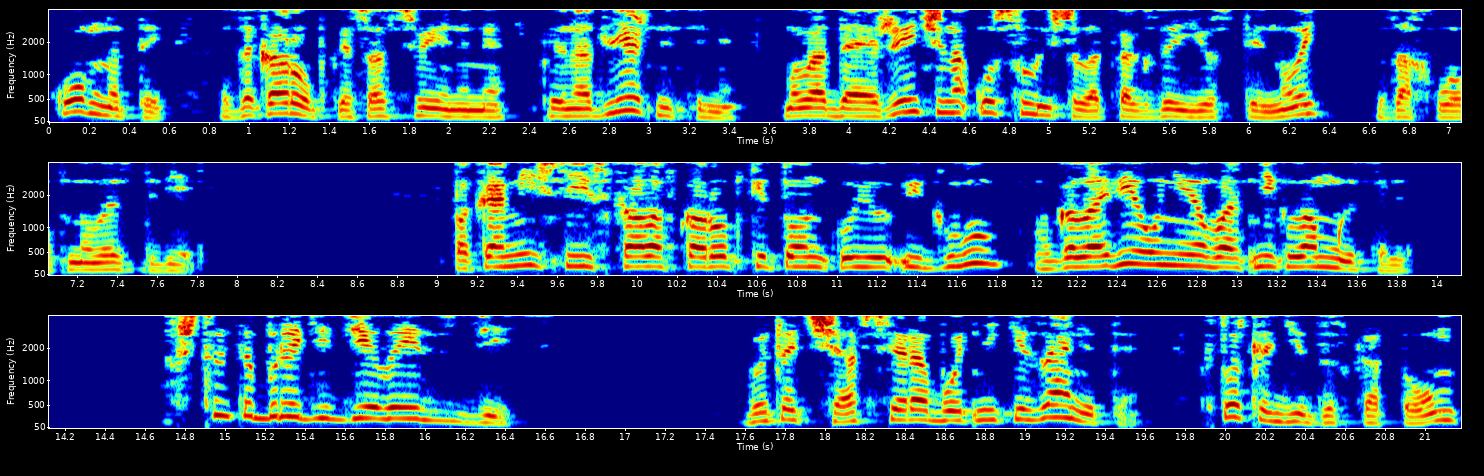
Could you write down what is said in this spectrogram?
комнаты за коробкой со швейными принадлежностями, молодая женщина услышала, как за ее спиной захлопнулась дверь. Пока Мисси искала в коробке тонкую иглу, в голове у нее возникла мысль. А что это Брэди делает здесь? В этот час все работники заняты. Кто следит за скотом,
